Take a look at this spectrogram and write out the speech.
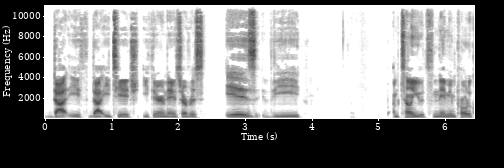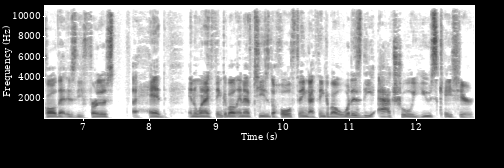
.eth, .eth, Ethereum name service is the I'm telling you, it's the naming protocol that is the furthest ahead. And when I think about NFTs, the whole thing, I think about what is the actual use case here,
